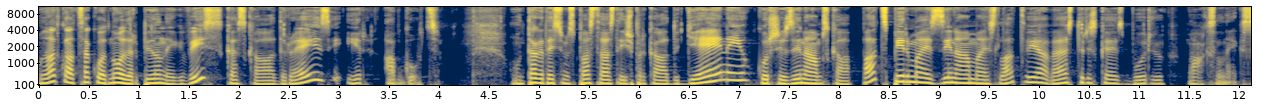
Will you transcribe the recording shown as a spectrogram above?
un, atklāti sakot, nodara pilnīgi viss, kas kādu reizi ir apgūts. Un tagad es jums pastāstīšu par kādu ģēniju, kurš ir zināms kā pats pirmais zināmais Latvijā vēsturiskais burvju mākslinieks.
